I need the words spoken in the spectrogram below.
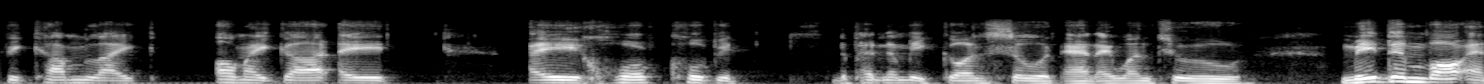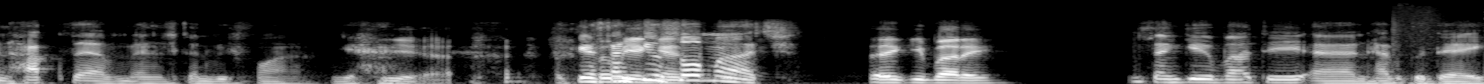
become like, oh my god, I I hope COVID the pandemic gone soon, and I want to meet them all and hug them, and it's gonna be fun. Yeah. Yeah. Okay. thank you again. so much. Thank you, buddy. Thank you, buddy, and have a good day.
